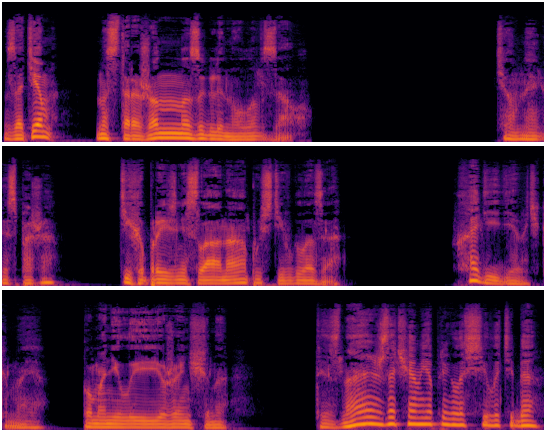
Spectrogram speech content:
затем настороженно заглянула в зал. «Темная госпожа», — тихо произнесла она, опустив глаза. «Входи, девочка моя», — поманила ее женщина. «Ты знаешь, зачем я пригласила тебя,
